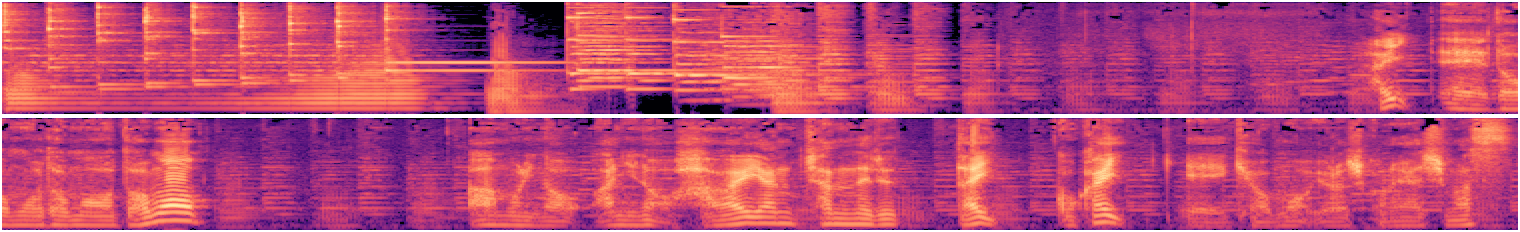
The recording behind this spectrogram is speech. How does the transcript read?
はい、えー、どうもどうもどうも青森の兄のハワイアンチャンネル第5回、えー、今日もよろしくお願いします。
